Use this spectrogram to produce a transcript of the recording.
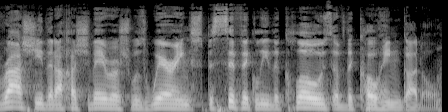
Rashi that Achashverosh was wearing specifically the clothes of the Kohen Gadol.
